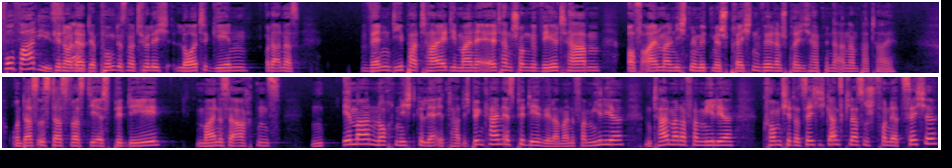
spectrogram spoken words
Quo Vadis. Genau, der, der Punkt ist natürlich, Leute gehen, oder anders, wenn die Partei, die meine Eltern schon gewählt haben, auf einmal nicht mehr mit mir sprechen will, dann spreche ich halt mit einer anderen Partei. Und das ist das, was die SPD meines Erachtens immer noch nicht gelernt hat. Ich bin kein SPD-Wähler. Meine Familie, ein Teil meiner Familie kommt hier tatsächlich ganz klassisch von der Zeche,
